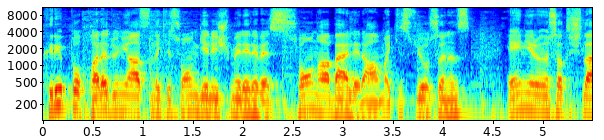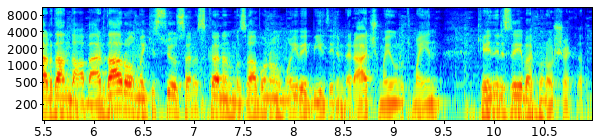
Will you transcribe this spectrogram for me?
Kripto para dünyasındaki son gelişmeleri ve son haberleri almak istiyorsanız, en yeni ön satışlardan da haberdar olmak istiyorsanız kanalımıza abone olmayı ve bildirimleri açmayı unutmayın. Kendinize iyi bakın, hoşçakalın.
